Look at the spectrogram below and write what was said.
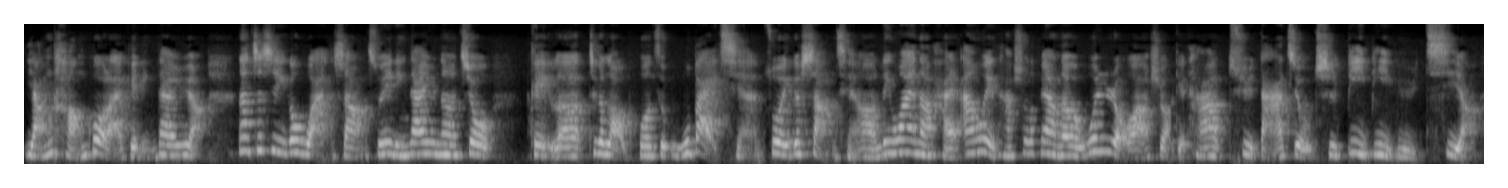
杨糖过来给林黛玉啊。那这是一个晚上，所以林黛玉呢就。给了这个老婆子五百钱做一个赏钱啊，另外呢还安慰她说的非常的温柔啊，说给她去打酒吃避避雨气啊。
